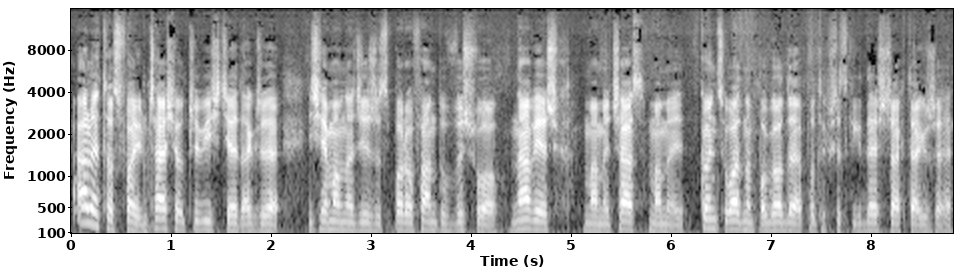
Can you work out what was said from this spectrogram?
ale to w swoim czasie oczywiście, także dzisiaj mam nadzieję, że sporo fantów wyszło na wierzch, mamy czas, mamy w końcu ładną pogodę po tych wszystkich deszczach, także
